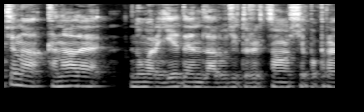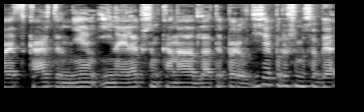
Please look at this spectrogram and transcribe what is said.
Cię na kanale numer jeden dla ludzi, którzy chcą się poprawiać z każdym dniem i najlepszym kanale dla typerów. Dzisiaj poruszymy sobie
